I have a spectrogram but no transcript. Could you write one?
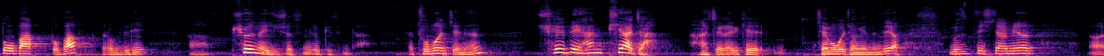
또박또박 여러분들이 아, 표현해 주셨으면 좋겠습니다. 자, 두 번째는 최대한 피하자. 아, 제가 이렇게 제목을 정했는데요. 무슨 뜻이냐면 어,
